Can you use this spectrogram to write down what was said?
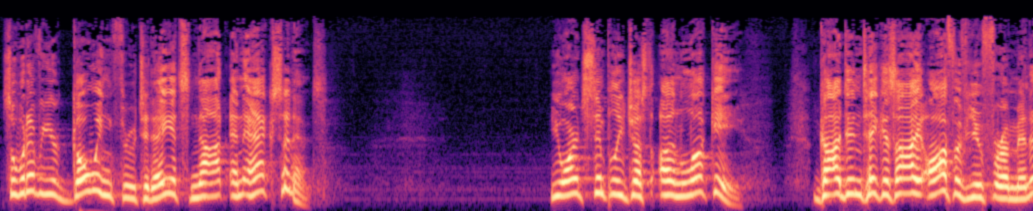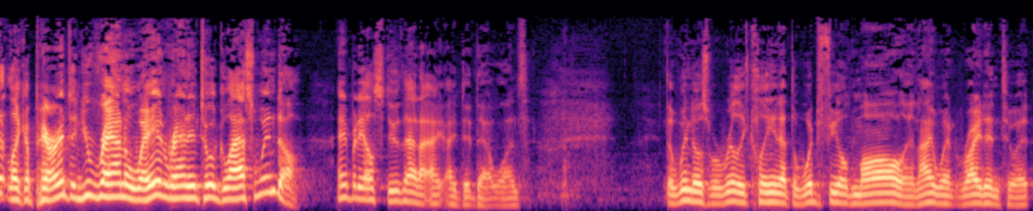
So, whatever you're going through today, it's not an accident. You aren't simply just unlucky. God didn't take his eye off of you for a minute like a parent and you ran away and ran into a glass window. Anybody else do that? I, I did that once. The windows were really clean at the Woodfield Mall and I went right into it.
